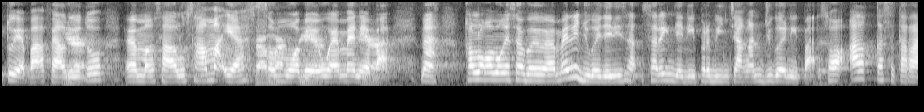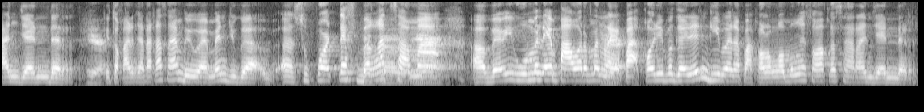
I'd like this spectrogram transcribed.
itu ya Pak, value Iya. itu emang selalu sama ya Sama, semua iya, BUMN ya iya. Pak. Nah, kalau ngomongin soal BUMN ini juga jadi sering jadi perbincangan juga nih Pak soal kesetaraan gender. Iya. Gitu kan karena kan sekarang BUMN juga uh, supportive banget Betul, sama iya. uh, very woman empowerment lah ya Iya. Pak. Kalau di Pegadaian gimana Pak? Kalau ngomongin soal kesetaraan gender?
